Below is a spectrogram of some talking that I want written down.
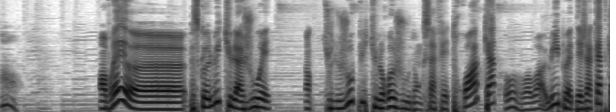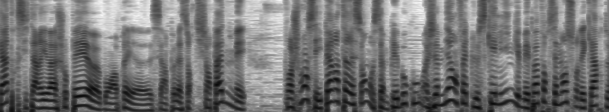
Oh. En vrai, euh, parce que lui, tu l'as joué. Donc tu le joues, puis tu le rejoues. Donc ça fait 3, 4. Oh, lui, il peut être déjà 4-4 si tu arrives à choper. Euh, bon, après, euh, c'est un peu la sortie champagne, mais franchement, c'est hyper intéressant. Moi, ça me plaît beaucoup. J'aime bien en fait le scaling, mais pas forcément sur des cartes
